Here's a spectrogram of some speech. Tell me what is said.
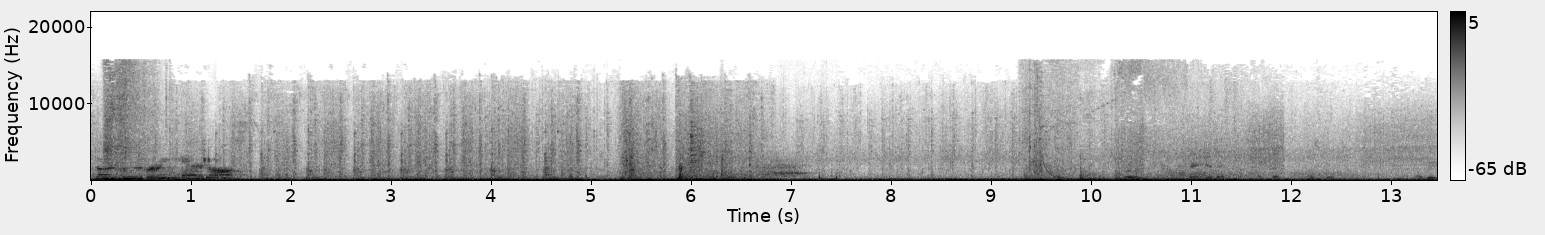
Start delivering airdrops. Really? Can't get in? Okay, that's cool. Okay.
